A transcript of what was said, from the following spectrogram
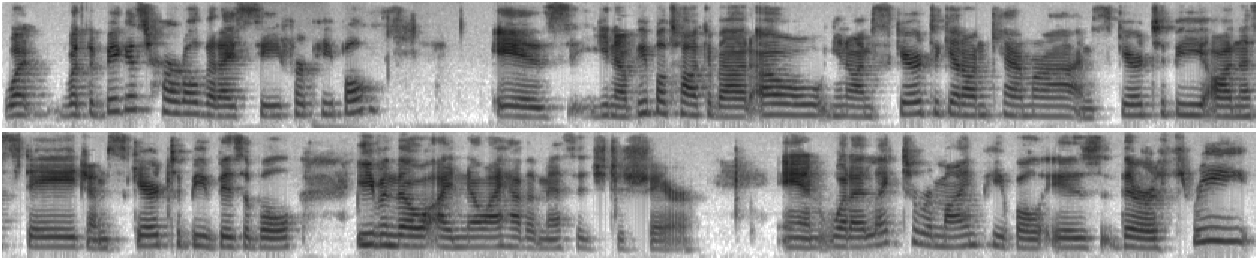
What what the biggest hurdle that I see for people is you know people talk about oh you know I'm scared to get on camera I'm scared to be on a stage I'm scared to be visible even though I know I have a message to share and what I like to remind people is there are three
